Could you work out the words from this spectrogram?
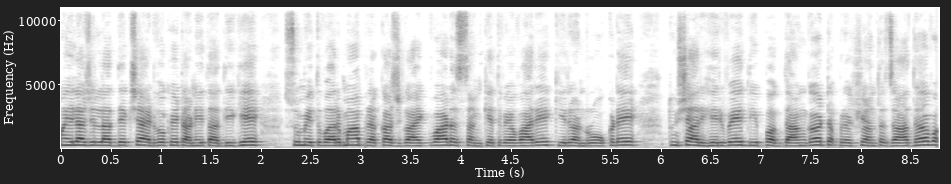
महिला जिल्हाध्यक्ष ॲडव्होकेट अनिता दिघे सुमित वर्मा प्रकाश गायकवाड संकेत व्यवहारे किरण रोकडे तुषार हिरवे दीपक दांगट प्रशांत जाधव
